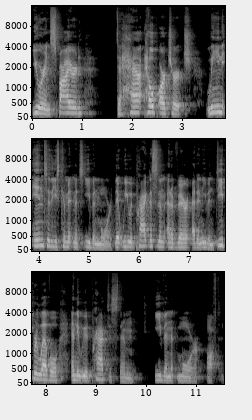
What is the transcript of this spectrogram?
you are inspired to ha- help our church lean into these commitments even more, that we would practice them at, a very, at an even deeper level, and that we would practice them even more often.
